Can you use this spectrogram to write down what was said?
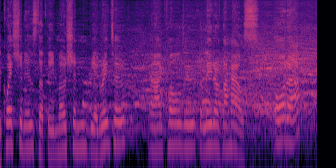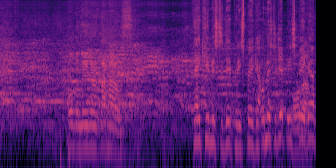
The question is that the motion be agreed to, and I call to the Leader of the House. Order. Call the Leader of the House. Thank you, Mr Deputy Speaker. Well, Mr Deputy Order. Speaker,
